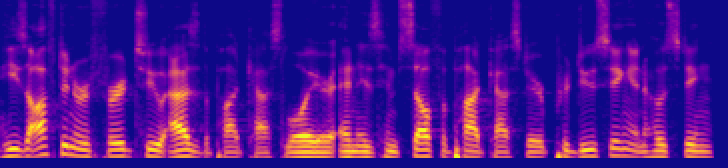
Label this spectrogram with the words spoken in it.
He's often referred to as the podcast lawyer and is himself a podcaster, producing and hosting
